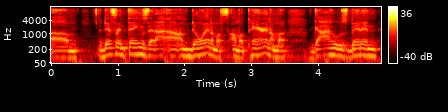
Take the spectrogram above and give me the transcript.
um, different things that I, am doing. I'm a, I'm a parent. I'm a guy who's been in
